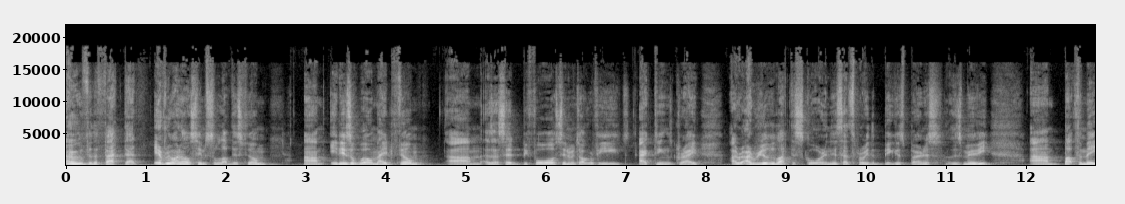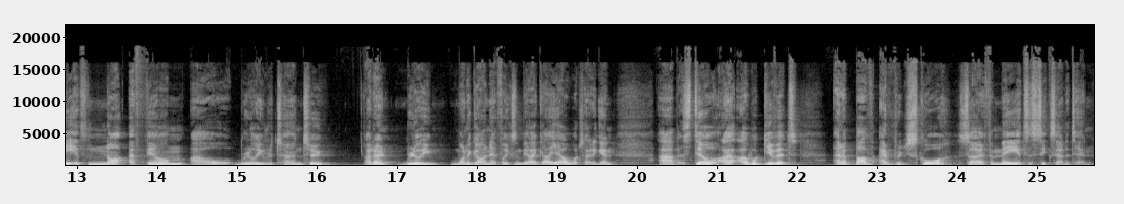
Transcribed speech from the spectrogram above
only for the fact that everyone else seems to love this film. Um, it is a well-made film. Um, as I said before, cinematography, acting's great. I, I really like the score in this. That's probably the biggest bonus of this movie. Um, but for me, it's not a film I'll really return to. I don't really want to go on Netflix and be like, oh yeah, I'll watch that again. Uh, but still, I, I will give it an above average score. So for me, it's a six out of ten.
